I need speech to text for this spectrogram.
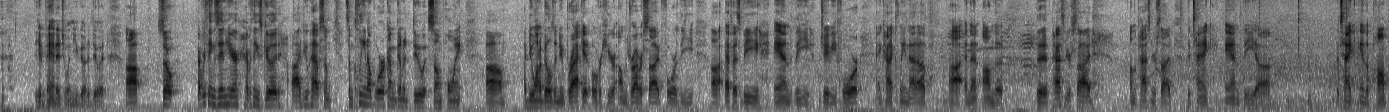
the advantage when you go to do it. Uh, so everything's in here, everything's good. I do have some some cleanup work I'm gonna do at some point. Um, I do want to build a new bracket over here on the driver's side for the uh, FSB and the JB4 and kind of clean that up. Uh, and then on the the passenger side, on the passenger side, the tank and the uh, the tank and the pump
